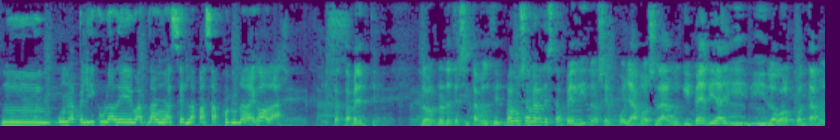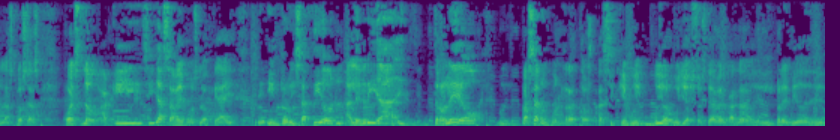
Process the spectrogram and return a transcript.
mm, una película de Van Damme hacerla pasar por una de Godas. Exactamente. No, no necesitamos decir, vamos a hablar de esta peli, nos empollamos la Wikipedia y, y luego contamos las cosas. Pues no, aquí sí ya sabemos lo que hay. Improvisación, alegría, troleo, pasar un buen rato. Así que muy, muy orgullosos de haber ganado el premio de...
